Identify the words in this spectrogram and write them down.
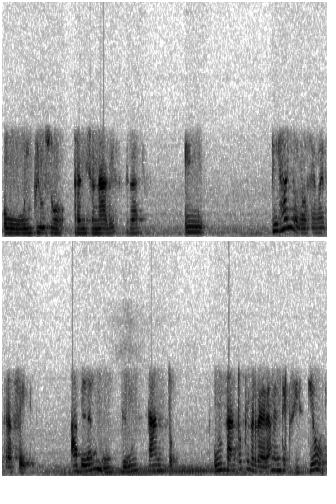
o incluso tradicionales, ¿verdad? Eh, fijándonos en nuestra fe, hablamos de un santo un santo que verdaderamente existió.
